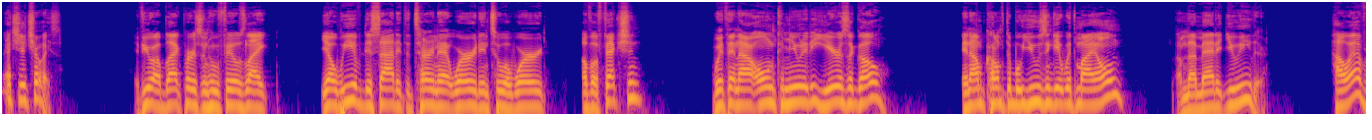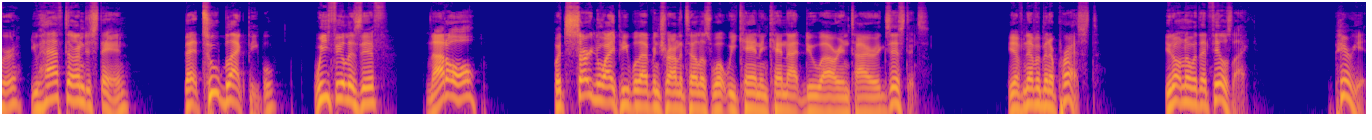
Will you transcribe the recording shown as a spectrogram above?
That's your choice. If you are a black person who feels like, yo, we have decided to turn that word into a word of affection within our own community years ago, and I'm comfortable using it with my own, I'm not mad at you either. However, you have to understand that two black people, we feel as if, not all, but certain white people have been trying to tell us what we can and cannot do our entire existence. You have never been oppressed. You don't know what that feels like. Period.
